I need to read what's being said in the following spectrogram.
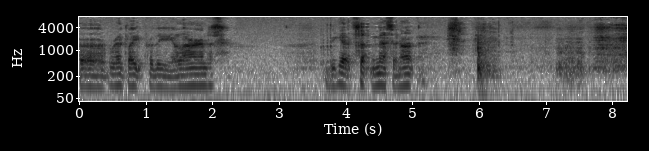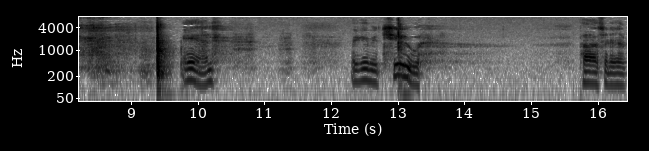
uh, red light for the alarms. You got something messing up. And they give you two positive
